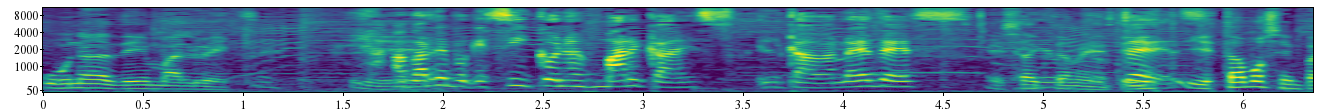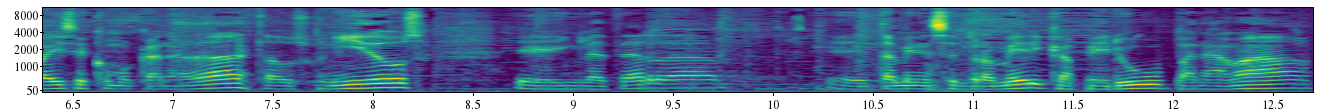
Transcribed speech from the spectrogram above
una de Malbec. Eh, Aparte porque sí, no es marca, es el Cabernet es Exactamente. y estamos en países como Canadá, Estados Unidos, eh, Inglaterra, eh, también en Centroamérica, Perú, Panamá.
